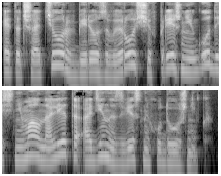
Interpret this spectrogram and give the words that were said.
этот шатер в Березовой роще в прежние годы снимал на лето один известный художник –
